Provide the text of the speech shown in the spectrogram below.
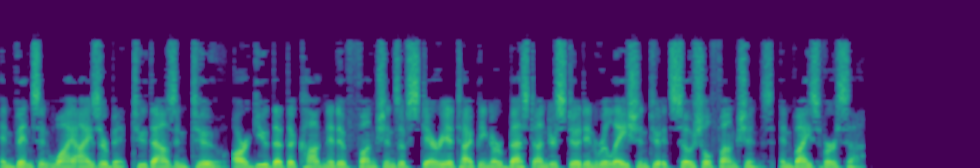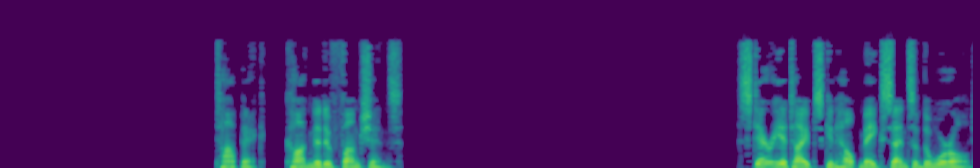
and Vincent Y. Yzerbyt 2002 argued that the cognitive functions of stereotyping are best understood in relation to its social functions, and vice versa. Cognitive functions Stereotypes can help make sense of the world.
